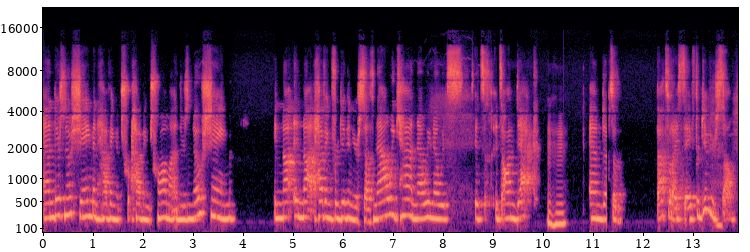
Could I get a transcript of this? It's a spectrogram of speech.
And there's no shame in having a tra- having trauma, and there's no shame in not in not having forgiven yourself. Now we can. Now we know it's it's it's on deck. Mm-hmm. And uh, so that's what I say. Forgive yourself.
